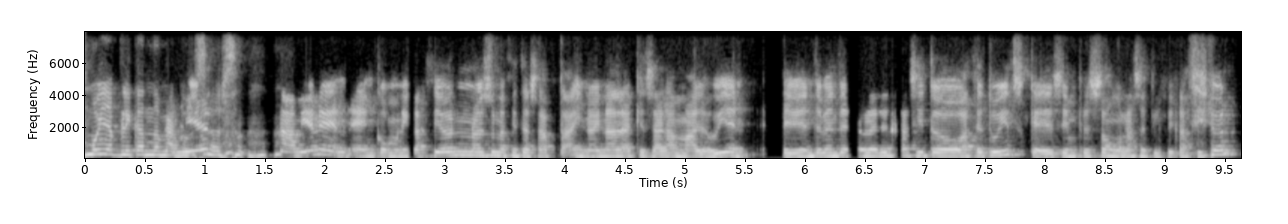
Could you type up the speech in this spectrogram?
voy aplicándome También, cosas. también en, en comunicación no es una ciencia exacta y no hay nada que se haga mal o bien. Evidentemente, no le casito hace tweets que siempre son una simplificación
